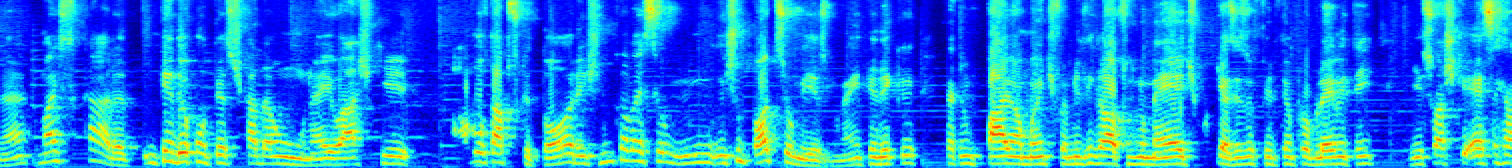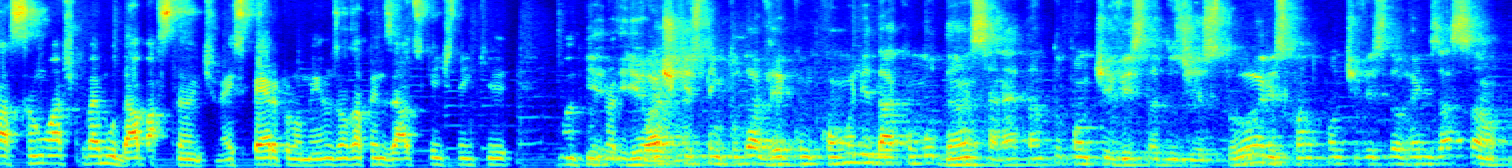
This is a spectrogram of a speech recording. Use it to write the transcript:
né? Mas, cara, entender o contexto de cada um, né? Eu acho que voltar para o escritório, a gente nunca vai ser o mesmo, a gente não pode ser o mesmo, né? Entender que tem um pai, uma mãe de família, tem que levar o filho no médico, que às vezes o filho tem um problema e tem. Isso acho que essa relação eu acho que vai mudar bastante, né? Espero, pelo menos, é dos aprendizados que a gente tem que manter. E, eu acho que isso tem tudo a ver com como lidar com mudança, né? Tanto do ponto de vista dos gestores, quanto do ponto de vista da organização.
